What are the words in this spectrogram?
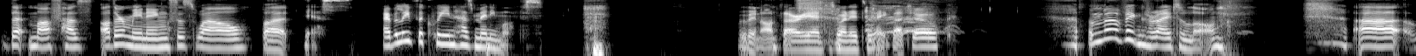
that muff has other meanings as well, but Yes. I believe the queen has many muffs. moving on. Sorry, I just wanted to make that joke. Moving right along. Uh,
